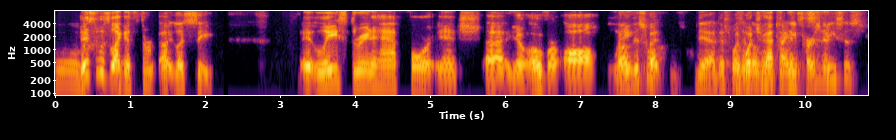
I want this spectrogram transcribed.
Ooh. This was like a th- uh, let's see, at least three and a half, four inch, uh, you know, overall length. oh, this one. but Yeah, this wasn't what those you little have tiny purse pieces.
